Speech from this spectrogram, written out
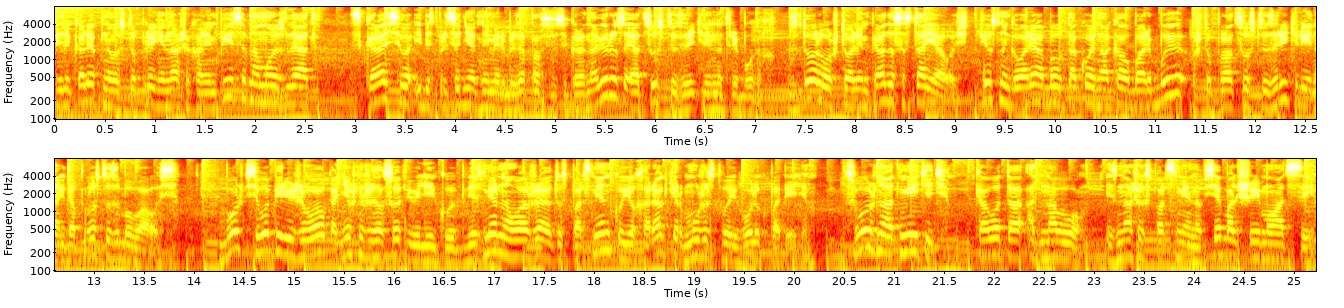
великолепное выступление наших олимпийцев, на мой взгляд, скрасило и беспрецедентные меры безопасности коронавируса и отсутствие зрителей на трибунах. Здорово, что Олимпиада состоялась. Честно говоря, был такой накал борьбы, что про отсутствие зрителей иногда просто забывалось. Больше всего переживал, конечно же, за Софью Великую. Безмерно уважаю эту спортсменку, ее характер, мужество и волю к победе. Сложно отметить кого-то одного из наших спортсменов, все большие молодцы.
